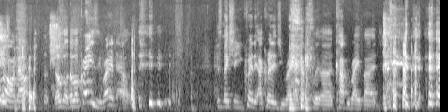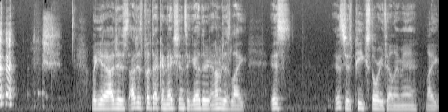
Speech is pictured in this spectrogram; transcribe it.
Hold on now. Don't go, don't go crazy. Write it down. Just make sure you credit. I credit you, right? I gotta put uh, copyright by. But yeah, I just I just put that connection together, and I'm just like, it's it's just peak storytelling, man. Like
